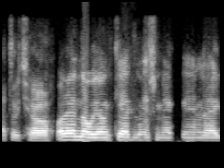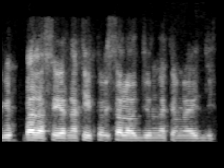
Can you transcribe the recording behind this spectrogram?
hát hogyha ha lenne olyan kedves, meg tényleg belefér nekik, hogy feladjon nekem egy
